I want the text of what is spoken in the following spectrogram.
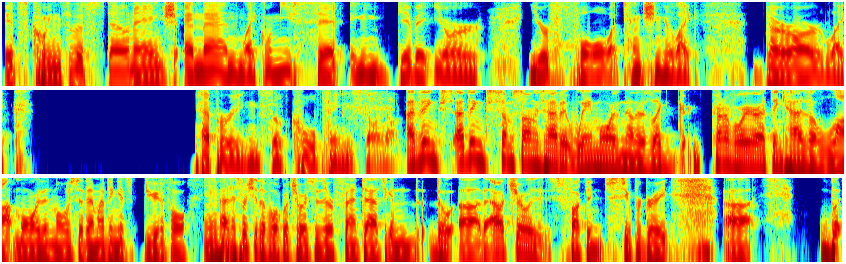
it's Queens of the Stone Age and then like when you sit and you give it your your full attention you're like there are like pepperings of cool things going on. I think I think some songs have it way more than others. Like Carnivore, I think has a lot more than most of them. I think it's beautiful, Mhm. and especially the vocal choices are fantastic, and the uh, the outro is fucking super great. Uh, but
